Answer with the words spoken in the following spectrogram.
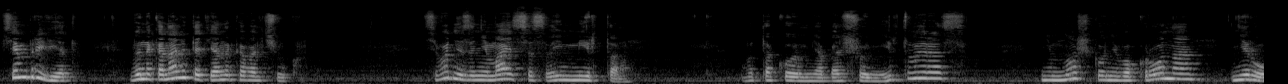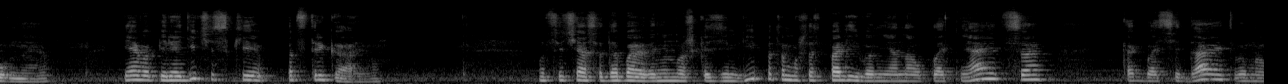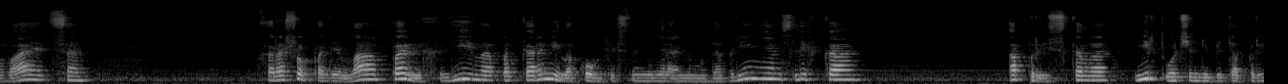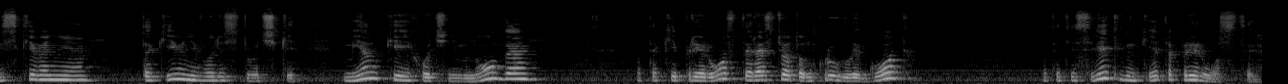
Всем привет! Вы на канале Татьяна Ковальчук. Сегодня занимаюсь со своим миртом. Вот такой у меня большой мирт вырос. Немножко у него крона неровная. Я его периодически подстригаю. Вот сейчас я добавила немножко земли, потому что с поливами она уплотняется, как бы оседает, вымывается хорошо полила, порыхлила, подкормила комплексным минеральным удобрением слегка, опрыскала. Мирт очень любит опрыскивание. Такие у него листочки. Мелкие, их очень много. Вот такие приросты. Растет он круглый год. Вот эти светленькие – это приросты.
